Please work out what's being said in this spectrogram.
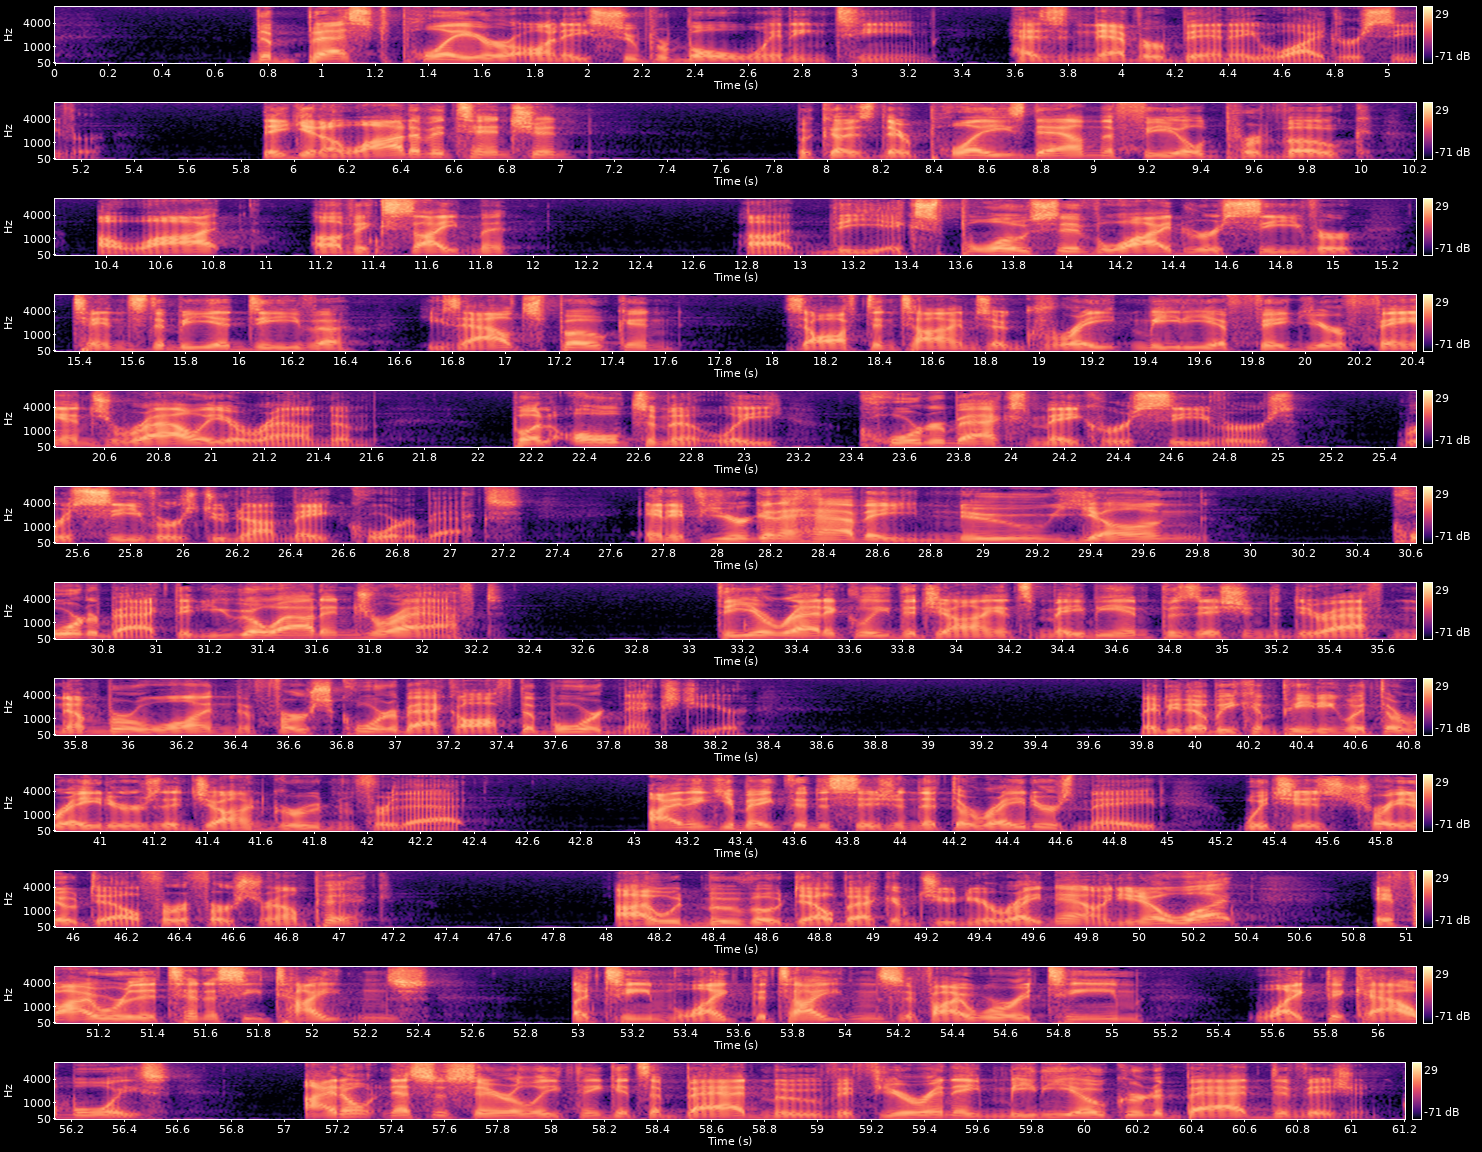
the best player on a Super Bowl winning team has never been a wide receiver. They get a lot of attention because their plays down the field provoke a lot of excitement. Uh, the explosive wide receiver tends to be a diva. He's outspoken. He's oftentimes a great media figure. Fans rally around him. But ultimately, quarterbacks make receivers receivers do not make quarterbacks. And if you're going to have a new young quarterback that you go out and draft, theoretically the Giants may be in position to draft number one, the first quarterback off the board next year. Maybe they'll be competing with the Raiders and Jon Gruden for that. I think you make the decision that the Raiders made, which is trade Odell for a first round pick. I would move Odell Beckham Jr. right now. And you know what? If I were the Tennessee Titans, a team like the Titans, if I were a team like the Cowboys, I don't necessarily think it's a bad move if you're in a mediocre to bad division,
